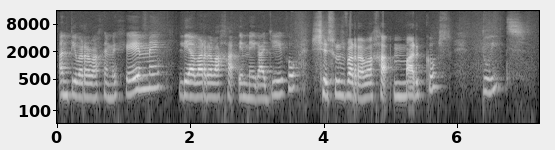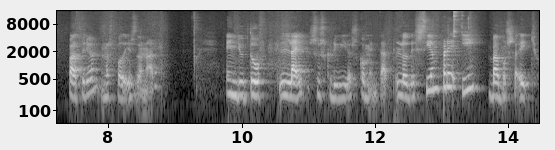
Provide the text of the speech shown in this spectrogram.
anti barra baja MGM, lia barra baja M gallego, Jesús barra baja Marcos, tweets, Patreon, nos podéis donar. En YouTube, like, suscribiros, comentar, lo de siempre y vamos a ello.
